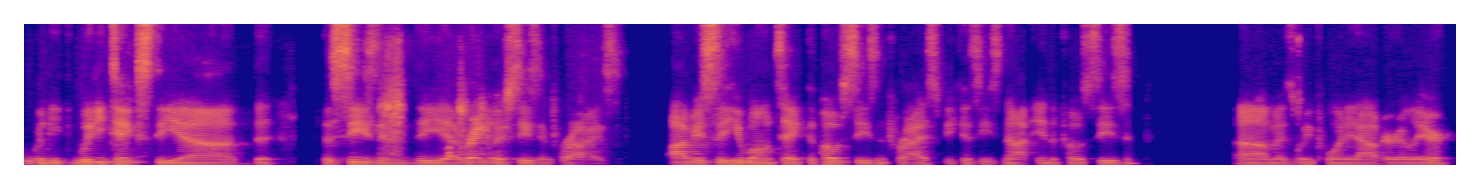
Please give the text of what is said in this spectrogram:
Woody Woody takes the uh, the the season the uh, regular season prize. Obviously, he won't take the postseason prize because he's not in the postseason, um, as we pointed out earlier.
